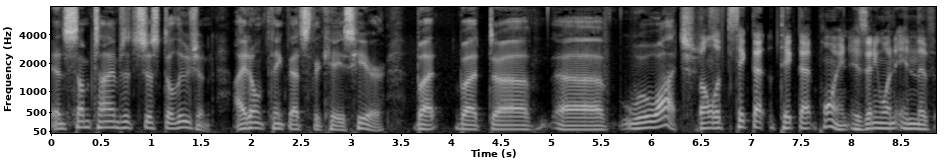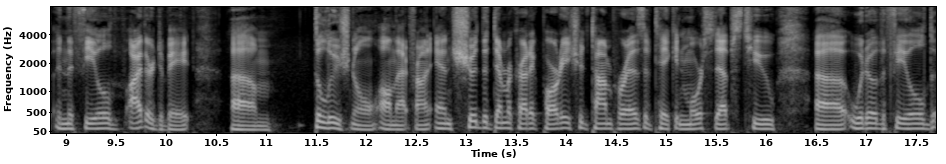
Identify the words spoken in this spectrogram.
and sometimes it's just delusion. I don't think that's the case here, but but uh, uh, we'll watch. Well, let's take that take that point. Is anyone in the in the field either debate? Um, delusional on that front and should the democratic party should tom perez have taken more steps to uh, widow the field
